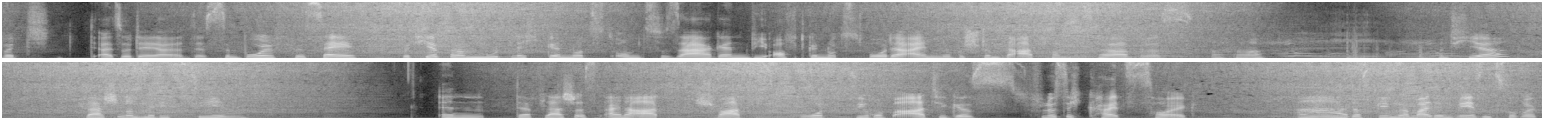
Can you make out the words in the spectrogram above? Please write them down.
wird also der, das Symbol für Say, wird hier vermutlich genutzt, um zu sagen, wie oft genutzt wurde eine bestimmte Art von Service. Aha. Und hier Flaschen und Medizin. In der Flasche ist eine Art schwarz-rot-sirupartiges Flüssigkeitszeug. Ah, das gehen wir mal den Wesen zurück,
